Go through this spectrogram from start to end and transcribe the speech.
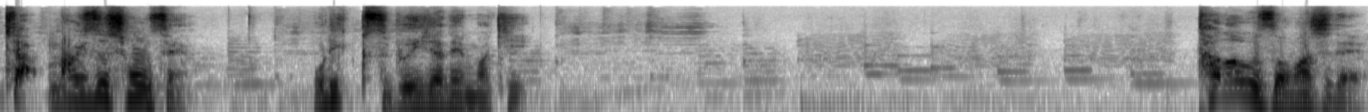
来た巻き寿司本線。オリックス V 屋根巻き。頼むぞ、マジで。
